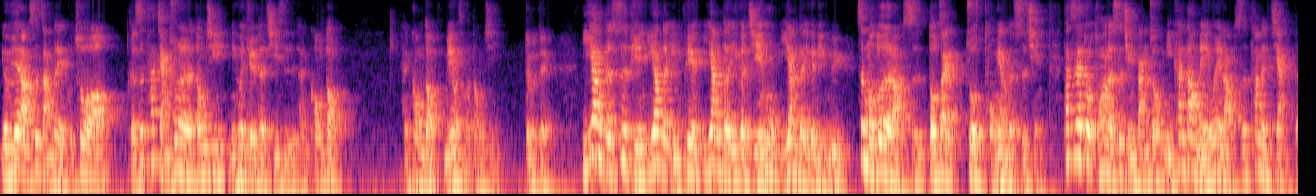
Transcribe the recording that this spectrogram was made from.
有些老师长得也不错哦，可是他讲出来的东西，你会觉得其实很空洞。很空洞，没有什么东西。对不对？一样的视频，一样的影片，一样的一个节目，一样的一个领域，这么多的老师都在做同样的事情。他是在做同样的事情当中，你看到每一位老师他们讲的，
